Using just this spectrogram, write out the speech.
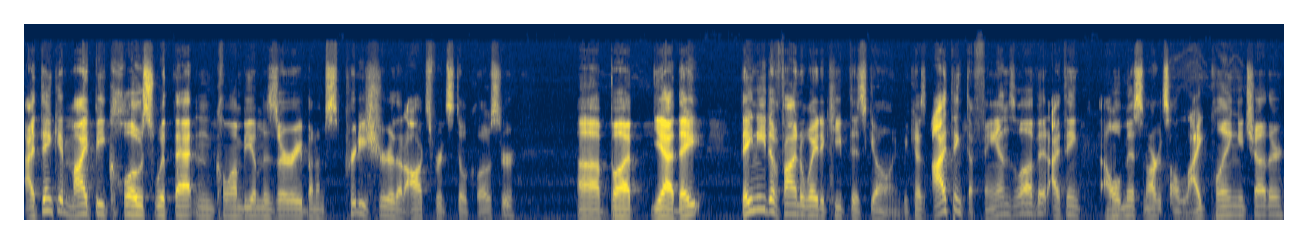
I think it might be close with that in Columbia, Missouri, but I'm pretty sure that Oxford's still closer. Uh, but yeah, they they need to find a way to keep this going because I think the fans love it. I think Ole Miss and Arkansas like playing each other.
